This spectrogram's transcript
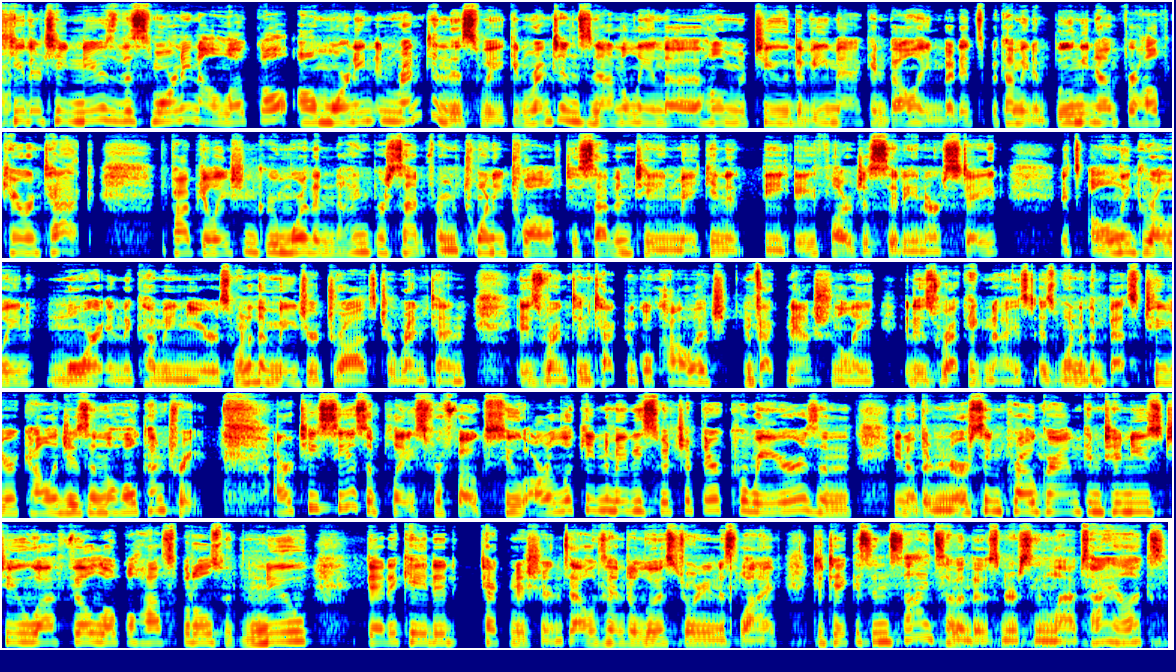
Q13 News this morning, all local, all morning in Renton this week. And Renton's not only in the home to the VMAC and Boeing, but it's becoming a booming hub for healthcare and tech. The population grew more than 9% from 2012 to 17, making it the eighth largest city in our state. It's only growing more in the coming years. One of the major draws to Renton is Renton Technical College. In fact, nationally, it is recognized as one of the best two-year colleges in the whole country. RTC is a place for folks who are looking to maybe switch up their careers and, you know, their nursing nursing program continues to uh, fill local hospitals with new dedicated technicians. Alexander Lewis joining us live to take us inside some of those nursing labs. Hi, Alex.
